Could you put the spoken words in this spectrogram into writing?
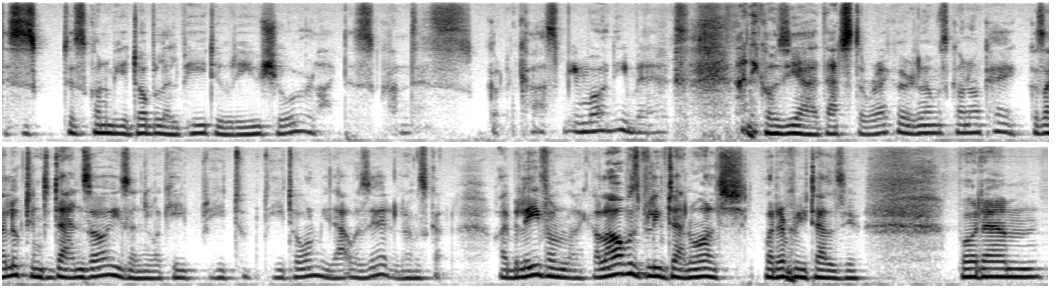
This is this is going to be a double LP, dude. Are you sure? Like, this is going to. This going to cost me money, man. And he goes, yeah, that's the record. And I was going, okay. Because I looked into Dan's eyes and like he he, t- he told me that was it. And I was going, I believe him. Like, I'll always believe Dan Walsh, whatever he tells you. But um,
